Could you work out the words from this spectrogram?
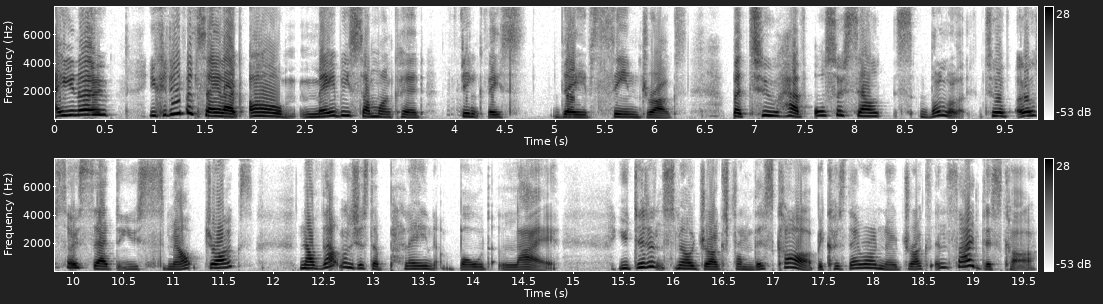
And you know, you could even say like, oh, maybe someone could think they they've seen drugs, but to have also sell to have also said that you smelt drugs, now that one's just a plain bold lie. You didn't smell drugs from this car because there are no drugs inside this car.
